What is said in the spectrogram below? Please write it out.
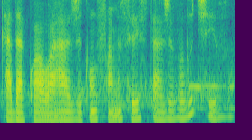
Cada qual age conforme o seu estágio evolutivo.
